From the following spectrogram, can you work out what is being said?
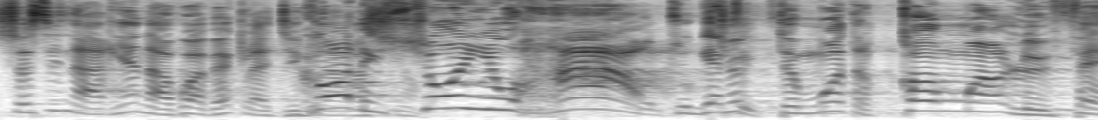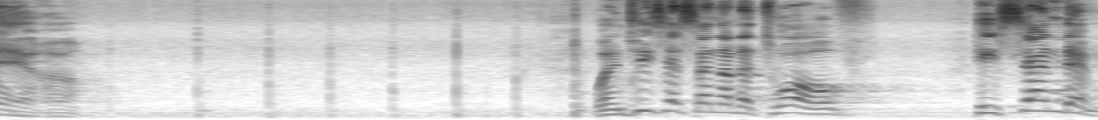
Ceci n'a rien à voir avec la God is showing you how to get Dieu it. te montre comment le faire. When Jesus sent out the 12, he sent them.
